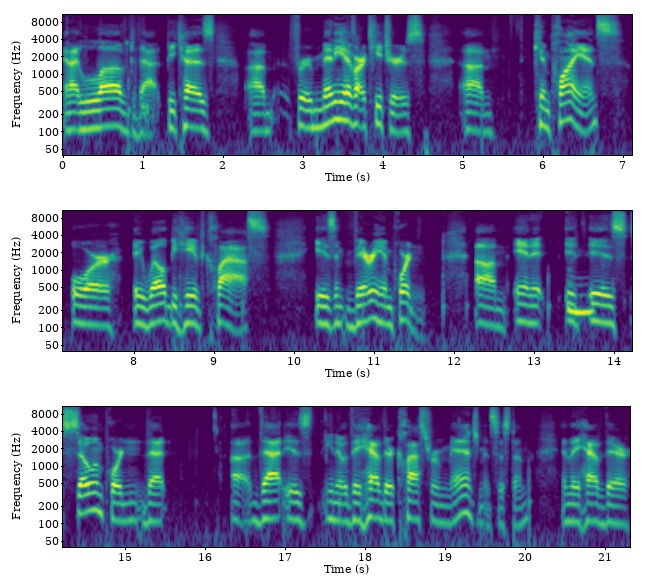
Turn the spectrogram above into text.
and I loved that because um, for many of our teachers, um, compliance or a well-behaved class is very important um, and it it mm-hmm. is so important that uh, that is you know they have their classroom management system and they have their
